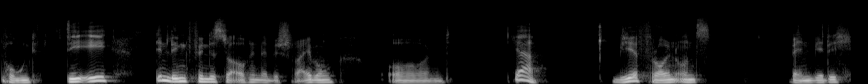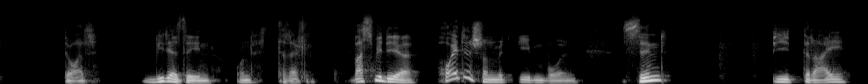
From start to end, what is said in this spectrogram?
www.charismatisch-werden.de. Den Link findest du auch in der Beschreibung. Und ja, wir freuen uns, wenn wir dich dort wiedersehen und treffen. Was wir dir heute schon mitgeben wollen, sind die drei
